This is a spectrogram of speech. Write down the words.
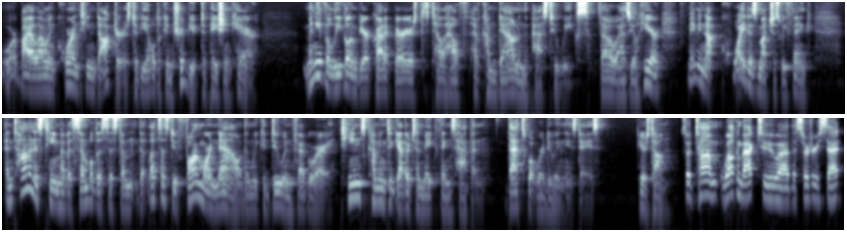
or by allowing quarantine doctors to be able to contribute to patient care. Many of the legal and bureaucratic barriers to telehealth have come down in the past two weeks, though, as you'll hear, maybe not quite as much as we think. And Tom and his team have assembled a system that lets us do far more now than we could do in February. Teams coming together to make things happen. That's what we're doing these days. Here's Tom. So, Tom, welcome back to uh, the surgery set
